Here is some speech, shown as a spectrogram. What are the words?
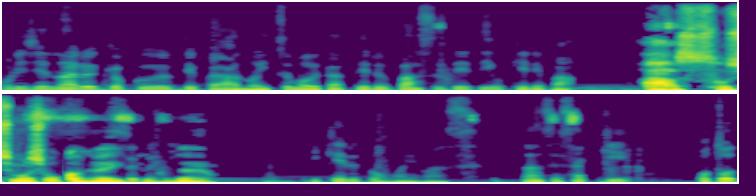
オリジナル曲っていうか、あの、いつも歌ってるバースデーでよければああ、そうしましょうかね。すぐに。いけると思います。なんせさっき、音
